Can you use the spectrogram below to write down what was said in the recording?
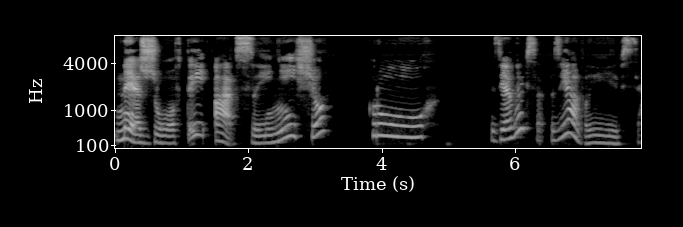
не жовтий, а синій що? Круг. З'явився? З'явився.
